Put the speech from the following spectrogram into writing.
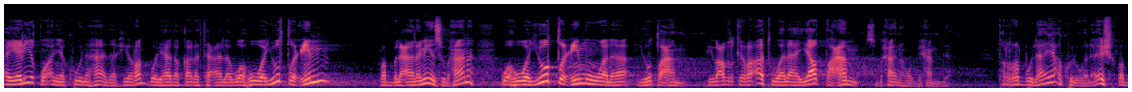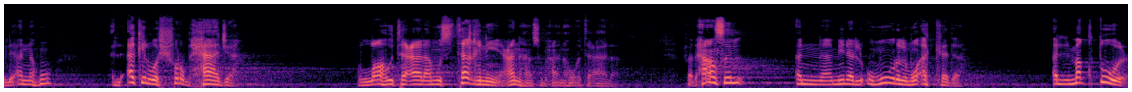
أيليق أن يكون هذا في رب؟ ولهذا قال تعالى وهو يطعم رب العالمين سبحانه وهو يطعم ولا يطعم. في بعض القراءات ولا يطعم. سبحانه بحمده فالرب لا يأكل ولا يشرب لأنه الأكل والشرب حاجة. والله تعالى مستغني عنها سبحانه وتعالى. فالحاصل أن من الأمور المؤكدة المقطوع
